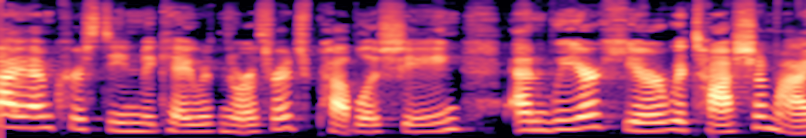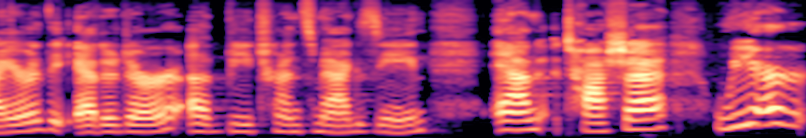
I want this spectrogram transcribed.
Hi, I'm Kristine McKay with Northridge Publishing, and we are here with Tasha Meyer, the editor of Bead Trends Magazine. And Tasha, we are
